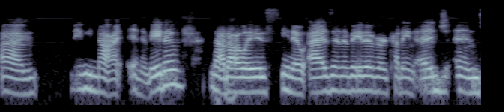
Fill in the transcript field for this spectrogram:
um, maybe not innovative, not always, you know, as innovative or cutting edge. And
